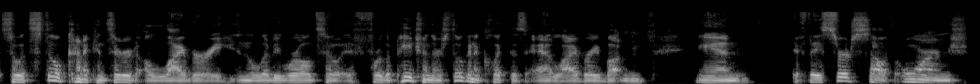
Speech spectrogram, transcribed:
so it's still kind of considered a library in the Libby world. So if for the patron, they're still going to click this add library button. And if they search South Orange,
